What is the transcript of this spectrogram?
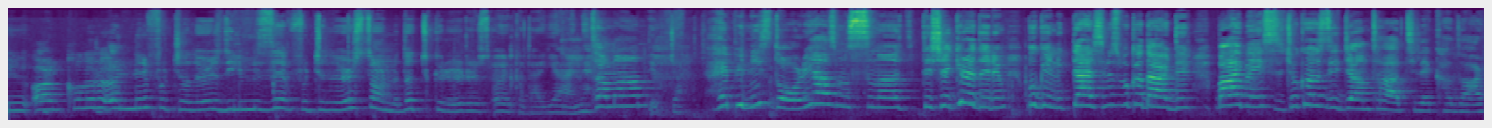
e, arkaları önleri fırçalıyoruz. Dilimizi fırçalıyoruz. Sonra da tükürüyoruz. Öyle kadar yani. Tamam. Yapacağım. Hepiniz doğru yazmışsınız. Teşekkür ederim. Bugünlük dersimiz bu kadardır. Bay bay sizi çok özleyeceğim tatile kadar.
